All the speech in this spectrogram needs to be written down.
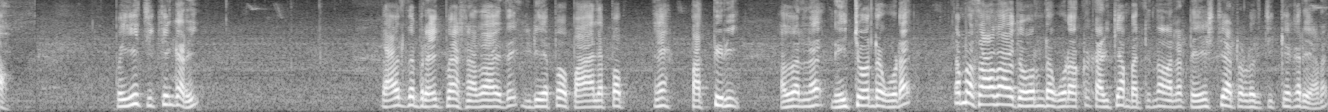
ആ. അപ്പോൾ ഈ ചിക്കൻ കറി രാവിലത്തെ ബ്രേക്ക്ഫാസ്റ്റിന് അതായത് ഇടിയപ്പം പാലപ്പം ഏ പത്തിരി അതുപോലെ തന്നെ നെയ്ച്ചോറിന്റെ കൂടെ നമ്മൾ സാധാരണ ചോറിന്റെ കൂടെ ഒക്കെ കഴിക്കാൻ പറ്റുന്ന നല്ല ടേസ്റ്റി ആയിട്ടുള്ളൊരു ചിക്കൻ കറിയാണ്.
